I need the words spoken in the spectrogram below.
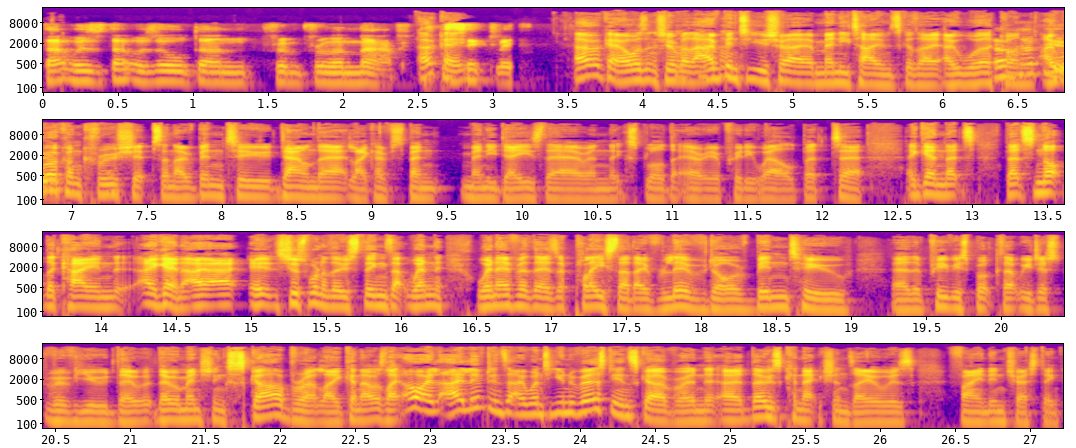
that was that was all done from from a map, Okay. basically. Oh, okay, I wasn't sure about that. I've been to Ushuaia many times because I, I work Oh, on I work on cruise ships and I've been to down there. Like I've spent many days there and explored the area pretty well. But uh, again, that's that's not the kind. Again, I, I it's just one of those things that when whenever there's a place that I've lived or have been to, uh, the previous book that we just reviewed, they were, they were mentioning Scarborough, like, and I was like, oh, I, I lived in, I went to university in Scarborough, and uh, those connections I always find interesting.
